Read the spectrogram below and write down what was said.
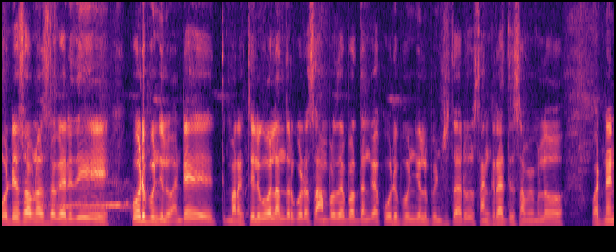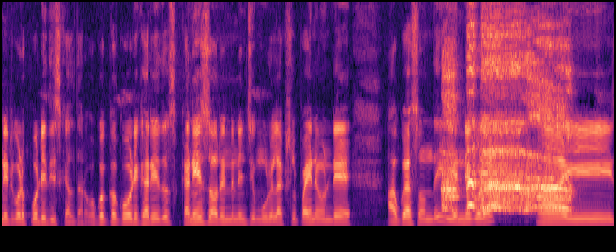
వడ్డీ శోభనేశ్వర గారిది కోడిపుంజులు అంటే మనకు తెలుగు వాళ్ళందరూ కూడా సాంప్రదాయబద్ధంగా కోడిపుంజులు పెంచుతారు. సంక్రాంతి సమయంలో వాటిని అన్నిటి కూడా పోటీ తీసుకెళ్తారు. ఒక్కొక్క కోడి ఖరీదు కనీసం రెండు నుంచి మూడు లక్షల పైన ఉండే అవకాశం ఉంది. ఇవన్నీ కూడా ఈ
